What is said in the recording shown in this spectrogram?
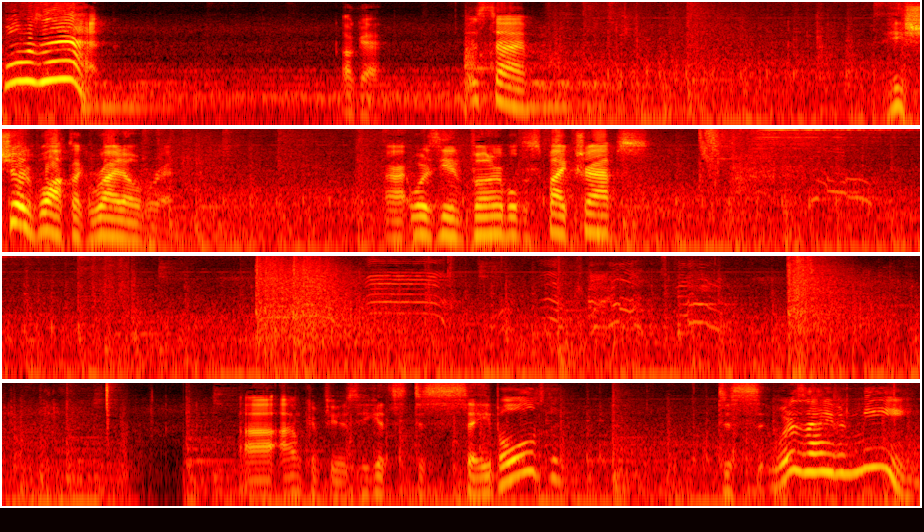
What was that? Okay. This time he should walk like right over it. Alright, what is he invulnerable to spike traps? Uh, I'm confused. He gets disabled? Dis what does that even mean?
